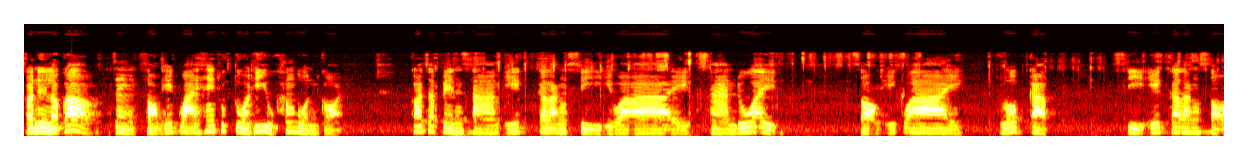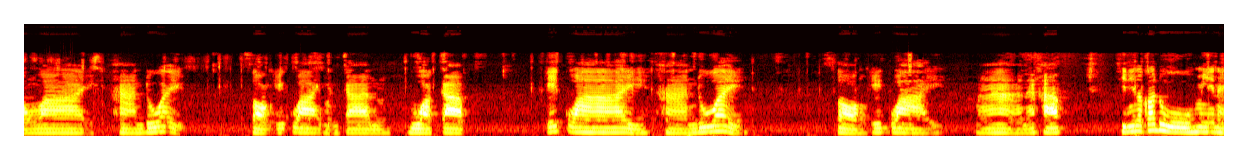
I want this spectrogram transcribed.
ก่อนหนึ่งแล้วก็แจก 2 x y ให้ทุกตัวที่อยู่ข้างบนก่อน ก็จะเป็น 3 x กำลัง 4 y หารด้วย 2 x y ลบกับ 4 x กำลัง 2 y หารด้วย 2 x y เหมือนกัน บวกกับ x y หารด้วย2 x y มานะครับ ทีนี้เราก็ดูมีไหน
